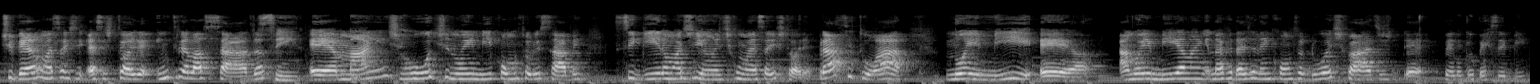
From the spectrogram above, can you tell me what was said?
tiveram essa, essa história entrelaçada. Sim. É, mas Ruth e Noemi, como todos sabem, seguiram adiante com essa história. Pra situar, Noemi, é, a Noemi, ela, na verdade, ela encontra duas fases, é, pelo que eu percebi,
